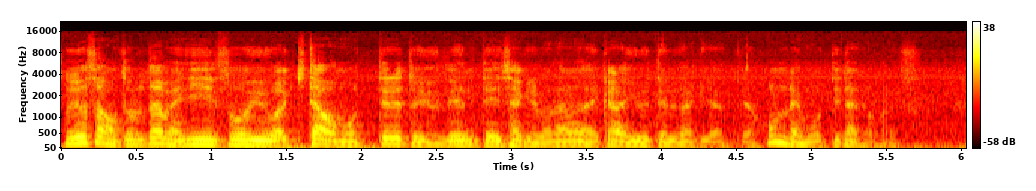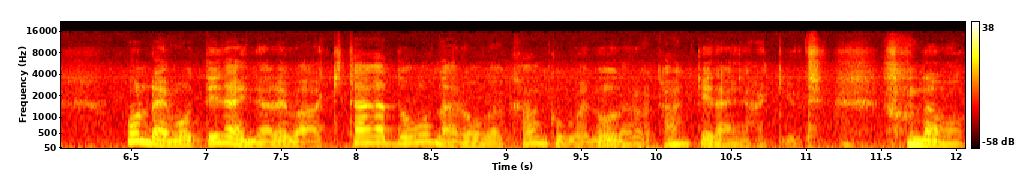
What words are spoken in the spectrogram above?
その予算を取るために、そういう北は持ってるという前提にしなければならないから言うてるだけであって、本来持っていないと思います。本来持っていないんであれば北がどうなろうが韓国がどうなろうが関係ないねはっきり言って そんなもん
